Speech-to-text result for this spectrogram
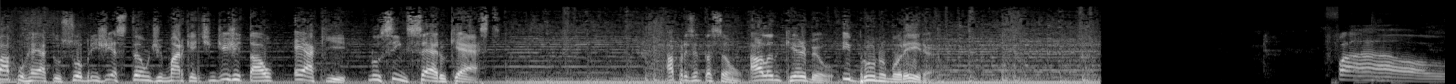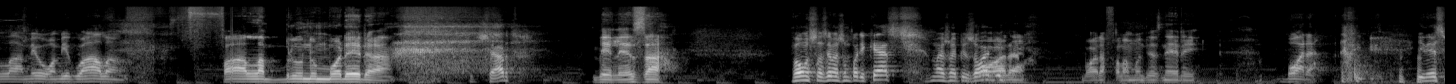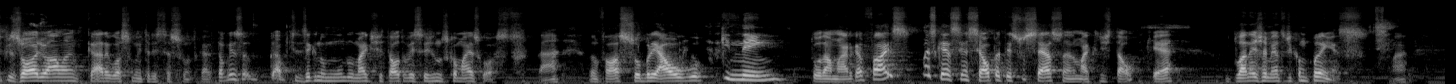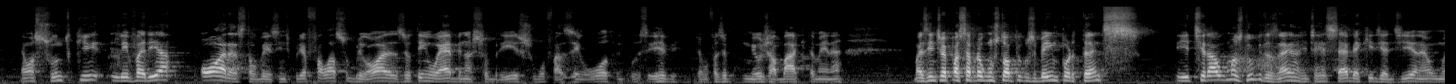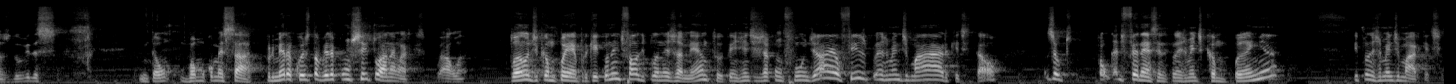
papo reto sobre gestão de marketing digital é aqui no Sincero Cast. Apresentação: Alan Kerbel e Bruno Moreira. Fala, meu amigo Alan. Fala, Bruno Moreira. Tudo certo? Beleza. Vamos fazer mais um podcast, mais um episódio? Bora. Bora falar uma asneira aí. Bora. e nesse episódio, Alan, cara, eu gosto muito desse assunto, cara. Talvez eu acabo te dizer que no mundo mais digital talvez seja um dos que eu mais gosto, tá? Vamos falar sobre algo que nem toda marca faz, mas que é essencial para ter sucesso né, no marketing digital, que é o planejamento de campanhas. Tá? É um assunto que levaria horas, talvez. A gente poderia falar sobre horas. Eu tenho webinar sobre isso, vou fazer outro, inclusive. Já vou fazer o meu jabá aqui também, né? Mas a gente vai passar por alguns tópicos bem importantes e tirar algumas dúvidas, né? A gente recebe aqui dia a dia, né? Algumas dúvidas. Então, vamos começar. Primeira coisa, talvez, é conceituar, né, Marcos? Plano de campanha, porque quando a gente fala de planejamento, tem gente que já confunde, ah, eu fiz planejamento de marketing e tal. Mas qual é a diferença entre planejamento de campanha e planejamento de marketing?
